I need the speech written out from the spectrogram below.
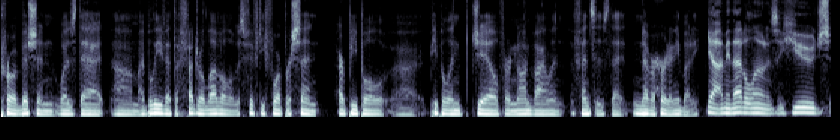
Prohibition, was that um, I believe at the federal level it was 54% are people uh, people in jail for nonviolent offenses that never hurt anybody. Yeah, I mean that alone is a huge,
